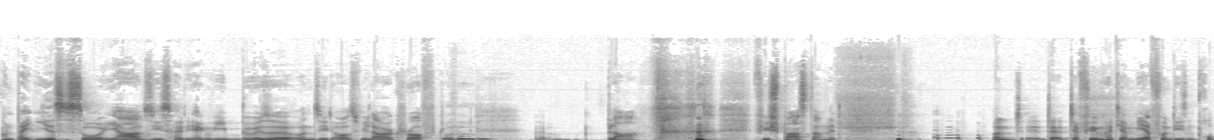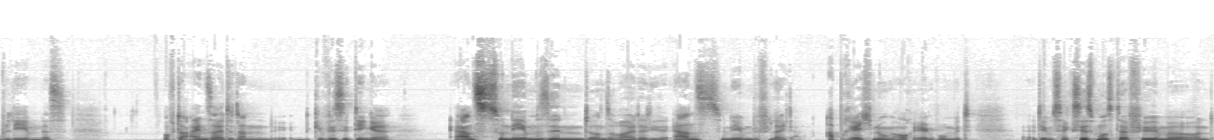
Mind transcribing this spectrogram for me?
Und bei ihr ist es so, ja, sie ist halt irgendwie böse und sieht aus wie Lara Croft und äh, bla. Viel Spaß damit. Und äh, der, der Film hat ja mehr von diesen Problemen, dass auf der einen Seite dann gewisse Dinge ernst zu nehmen sind und so weiter, diese ernstzunehmende vielleicht Abrechnung auch irgendwo mit dem Sexismus der Filme und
